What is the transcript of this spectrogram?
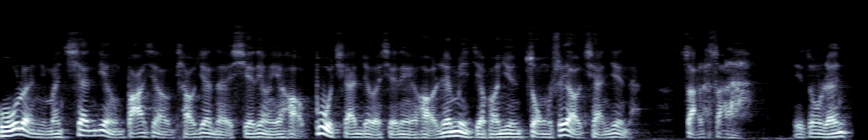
无论你们签订八项条件的协定也好，不签这个协定也好，人民解放军总是要前进的。算了算了，李宗仁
